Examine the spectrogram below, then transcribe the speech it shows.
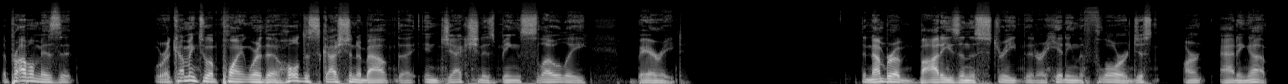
The problem is that we're coming to a point where the whole discussion about the injection is being slowly buried the number of bodies in the street that are hitting the floor just aren't adding up.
